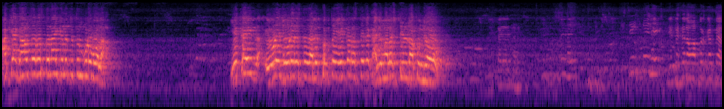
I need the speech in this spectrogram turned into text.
अख्ख्या गावचा रस्ता नाही केलं तिथून पुढे बोला. एकाही एवढे जेवढे रस्ते झाले फक्त एका रस्त्याच्या खाली मला स्टील दाखवून द्यावं हो. ते कशाला वापर करतात?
